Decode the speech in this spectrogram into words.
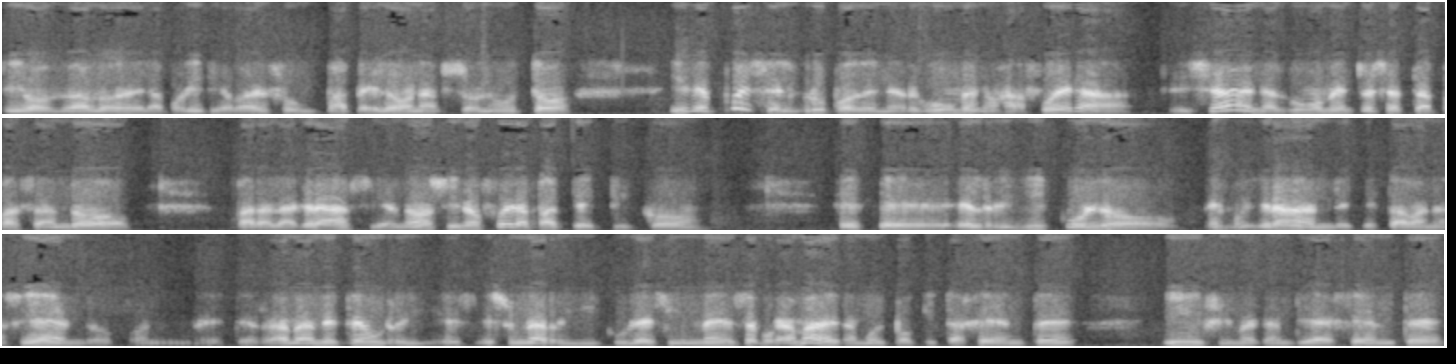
digo, hablo de la política, para él fue un papelón absoluto, y después el grupo de energúmenos afuera, ya en algún momento ya está pasando para la gracia, ¿no? Si no fuera patético, es que el ridículo es muy grande que estaban haciendo. Este, realmente es, una ridiculez inmensa, porque además era muy poquita gente, ínfima cantidad de gente,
